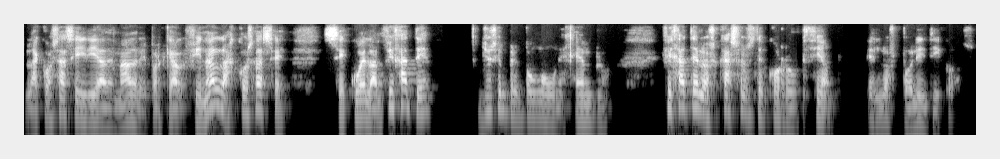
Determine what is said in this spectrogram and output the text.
la cosa se iría de madre, porque al final las cosas se, se cuelan. Fíjate, yo siempre pongo un ejemplo. Fíjate los casos de corrupción en los políticos.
